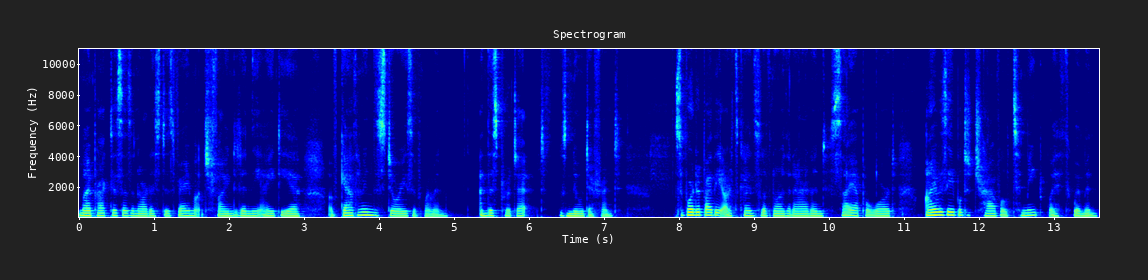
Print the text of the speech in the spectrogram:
My practice as an artist is very much founded in the idea of gathering the stories of women, and this project was no different. Supported by the Arts Council of Northern Ireland SIAP Award, I was able to travel to meet with women,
